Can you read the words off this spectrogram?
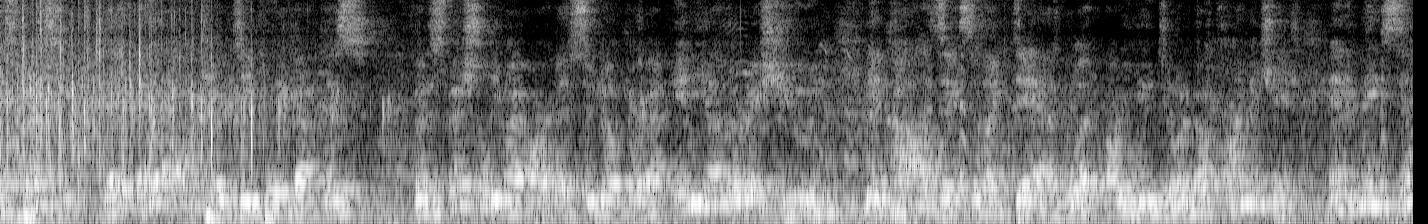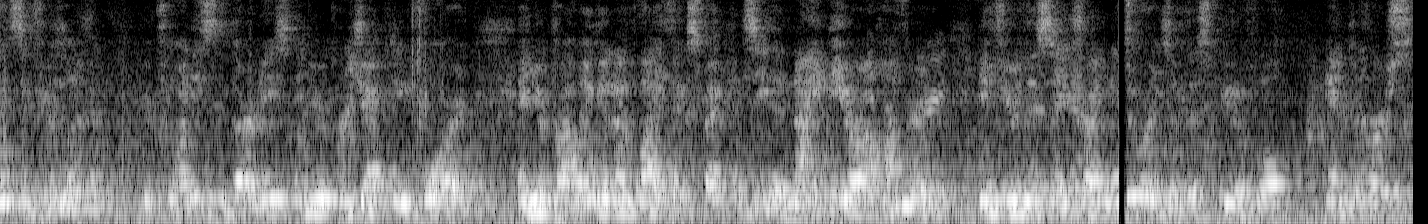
especially, they, they all care deeply about this, but especially my artists who don't care about any other issue in, in politics. They're like, Dad, what are you doing about climate change? And it makes sense if you're living your 20s and 30s and you're projecting forward, and you're probably going to life expectancy to 90 or 100 if you're this age right now. Stewards of this beautiful and diverse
